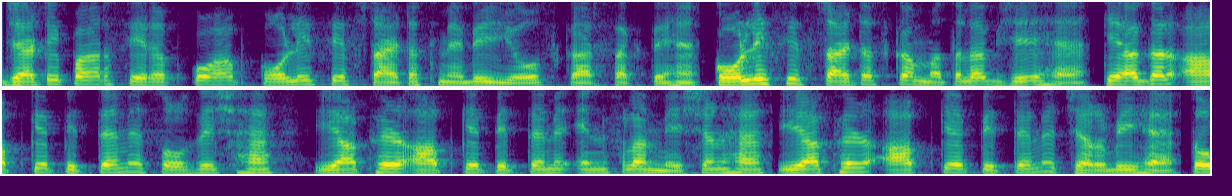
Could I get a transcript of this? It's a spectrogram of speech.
जेटीपार सिरप को आप कोलिसिस्टाइटिस में भी यूज़ कर सकते हैं। कोलिसिस्टाइटिस का मतलब ये है कि अगर आपके पित्ते में सोजिश है या फिर आपके पित्ते में इन्फ्लामेशन है या फिर आपके पित्ते में चर्बी है तो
